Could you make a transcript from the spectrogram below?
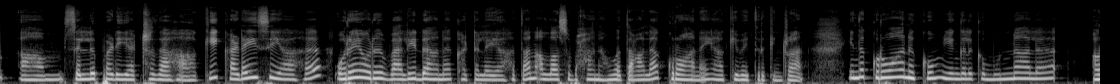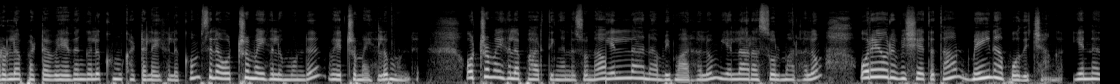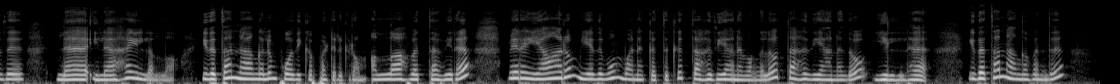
செல்லுபடியற்றதாக ஆக்கி கடைசியாக ஒரே ஒரு வேலிடான கட்டளையாகத்தான் அல்லாஹ் சுபஹானஹுவ தாலா குர்ஆனை ஆக்கி வைத்திருக்கின்றான். இந்த குர்ஆனுக்கும் எங்களுக்கு முன்னால் அருளப்பட்ட வேதங்களுக்கும் கட்டளைகளுக்கும் சில ஒற்றுமைகளும் உண்டு வேற்றுமைகளும் உண்டு. ஒற்றுமைகளை பார்த்தீங்கன்னு சொன்னால் எல்லா நபிமார்களும் எல்லா ரசூல்மார்களும் ஒரே ஒரு விஷயத்தை தான் மெயினாக போதிச்சாங்க. என்னது? ல இலஹ இல்லல்லா. இதைத்தான் நாங்களும் போதிக்கப்பட்டிருக்கிறோம். அல்லாஹை தவிர வேற யாரும் எதுவும் வணக்கத்துக்கு தகுதியானவங்களோ தகுதியானதோ இல்லை. இதைத்தான் நாங்கள் வந்து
